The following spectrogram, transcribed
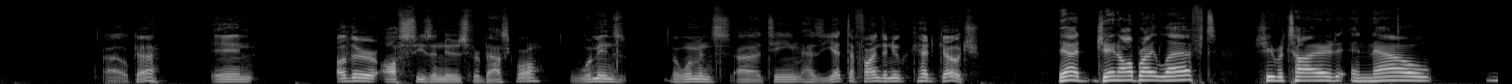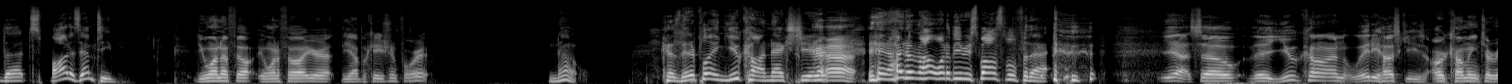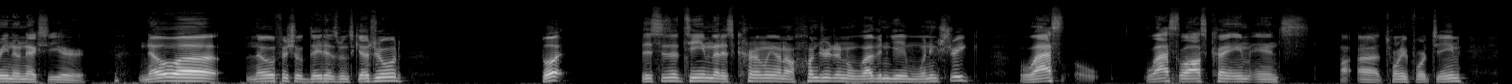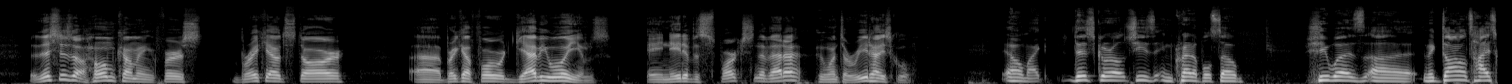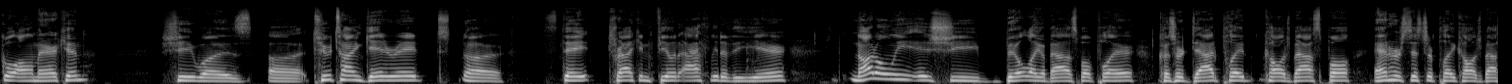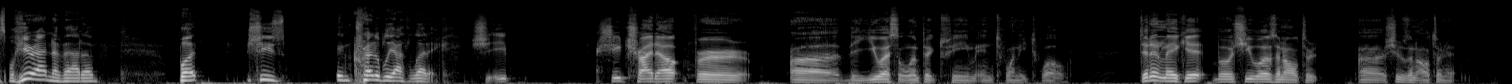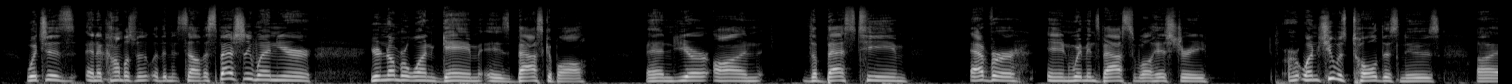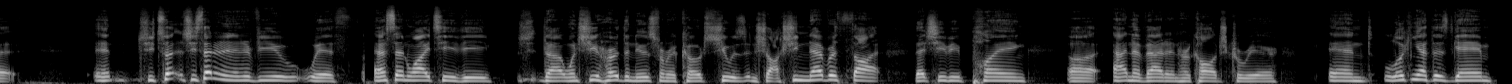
Uh, okay. In other off-season news for basketball, women's the women's uh, team has yet to find a new head coach. Yeah, Jane Albright left. She retired, and now that spot is empty. Do you want to fill? You want to fill out your the application for it? No, because they're playing UConn next year, and I do not want to be responsible for that. Yeah, so the UConn Lady Huskies are coming to Reno next year. No uh no official date has been scheduled. But this is a team that is currently on a 111 game winning streak. Last last loss came in uh, 2014. This is a homecoming for breakout star uh, breakout forward Gabby Williams, a native of Sparks, Nevada, who went to Reed High School. oh my, this girl, she's incredible. So, she was uh, McDonald's High School All American. She was uh, two-time Gatorade uh, State Track and Field Athlete of the Year. Not only is she built like a basketball player, because her dad played college basketball and her sister played college basketball here at Nevada, but she's incredibly athletic. She she tried out for uh, the U.S. Olympic team in 2012. Didn't make it, but she was an alter. Uh, she was an alternate. which is an accomplishment within itself, especially when your your number one game is basketball, and you're on the best team ever in women's basketball history. Her, when she was told this news, uh, and she t- she said in an interview with SNY TV that when she heard the news from her coach, she was in shock. She never thought that she'd be playing uh, at Nevada in her college career. And looking at this game,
